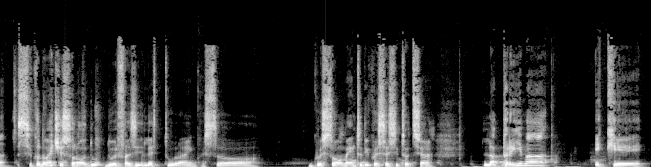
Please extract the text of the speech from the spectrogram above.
Ma secondo me ci sono du- due fasi di lettura in questo, in questo momento di questa situazione. La prima è che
